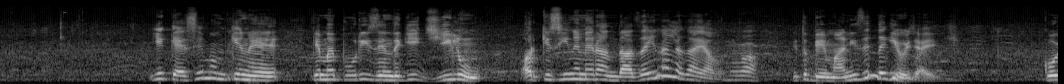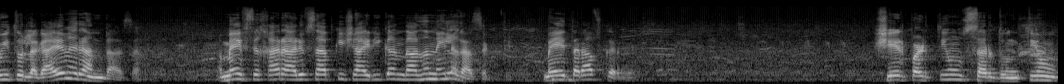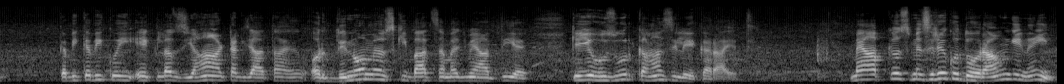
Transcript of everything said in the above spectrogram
ये कैसे मुमकिन है कि मैं पूरी ज़िंदगी जी लूँ और किसी ने मेरा अंदाज़ा ही ना लगाया हो? ये तो बेमानी ज़िंदगी हो जाएगी। कोई तो लगाए मेरा अंदाज़ा। मैं इफ्तार आरिफ साहब की शायरी का अंदाज़ा नहीं लगा सकती। मैं एतराफ़ कर रही शेर पढ़ती हूँ, सर धुनती हूँ। कभी कभी कोई एक लफ्ज़ यहाँ अटक जाता है और दिनों में उसकी बात समझ में आती है कि ये हुजूर कहाँ से लेकर आए थे। मैं आपके उस मिसरे को दोहराऊँगी नहीं।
